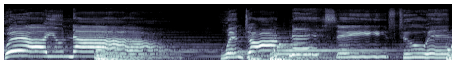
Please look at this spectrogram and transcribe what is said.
Where are you now? when darkness seems to win.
